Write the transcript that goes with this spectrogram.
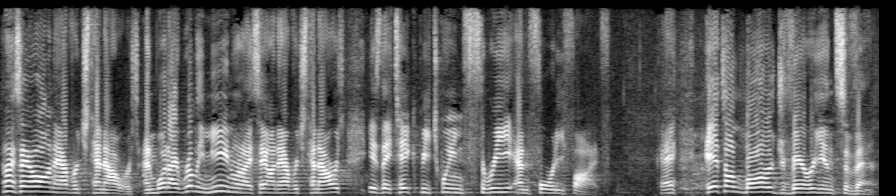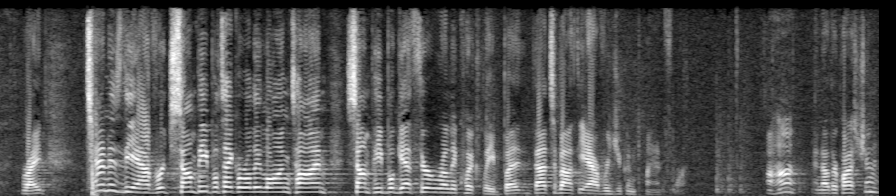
And I say, oh, on average 10 hours. And what I really mean when I say on average 10 hours is they take between 3 and 45. Okay? It's a large variance event, right? 10 is the average. Some people take a really long time. Some people get through it really quickly. But that's about the average you can plan for. Uh-huh. Another question?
